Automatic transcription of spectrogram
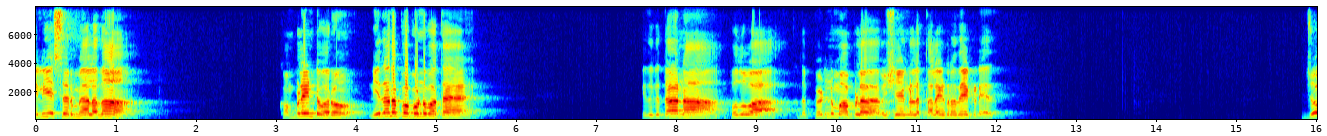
எலியேசர் மேலே தான் கம்ப்ளைண்ட் வரும். நீ தானப்பா பொண்ணு பார்த்த? இதுக்கு தான் நான் பொதுவாக அந்த பெண்ணு மாப்பிள்ளை விஷயங்களில் தலையிடுறதே கிடையாது. ஜோ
